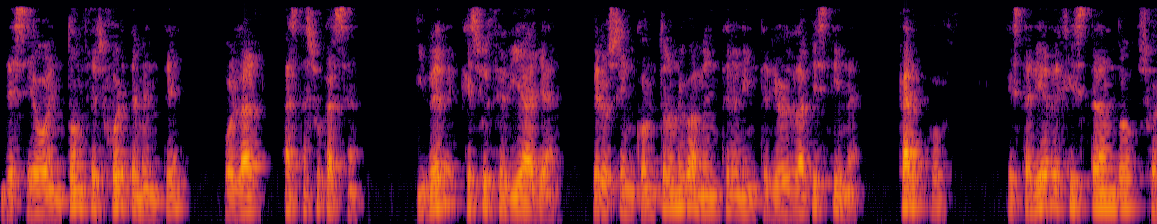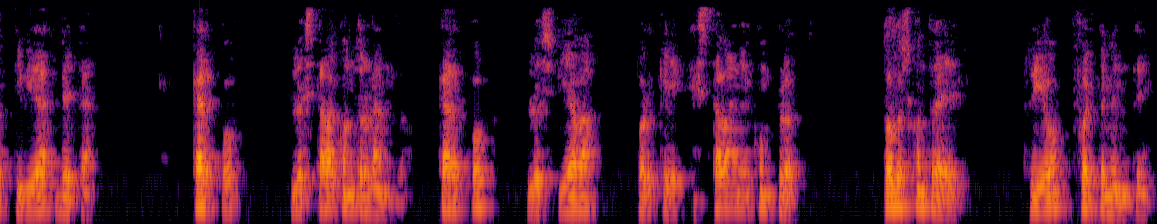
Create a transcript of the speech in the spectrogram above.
Deseó entonces fuertemente volar hasta su casa y ver qué sucedía allá, pero se encontró nuevamente en el interior de la piscina. Karpov estaría registrando su actividad beta. Karpov lo estaba controlando. Karpov lo espiaba porque estaba en el complot. Todos contra él. Rió fuertemente.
